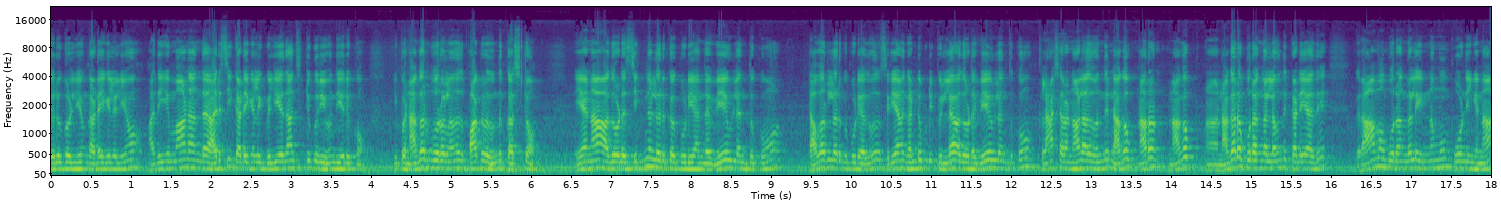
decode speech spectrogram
தெருக்கள்லையும் கடைகளிலையும் அதிகமான அந்த அரிசி கடைகளுக்கு வெளியே தான் சிட்டுக்குருவி வந்து இருக்கும். இப்போ நகர்ப்புறங்களில் வந்து பார்க்குறது வந்து கஷ்டம். ஏன்னா அதோட சிக்னல் இருக்கக்கூடிய அந்த வேவ் லென்த்துக்கும் டவரில் இருக்கக்கூடிய அதுவும் சரியான கண்டுபிடிப்பு இல்லை. அதோட வேவ் லென்த்துக்கும் கிளாஷ் ஆகிறனால அது வந்து நக நர நக நகரப்புறங்களில் வந்து கிடையாது. கிராமப்புறங்கள் இன்னமும் போனீங்கன்னா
